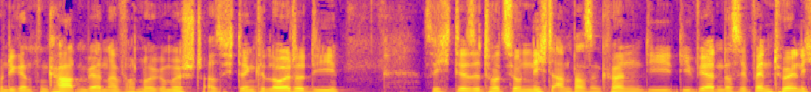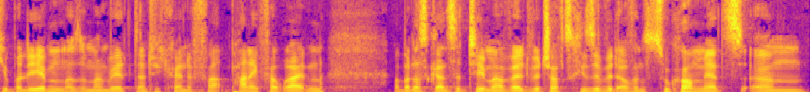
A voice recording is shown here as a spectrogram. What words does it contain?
und die ganzen Karten werden einfach neu gemischt. Also ich denke, Leute, die sich der Situation nicht anpassen können, die, die werden das eventuell nicht überleben. Also man will jetzt natürlich keine Fa Panik verbreiten, aber das ganze Thema Weltwirtschaftskrise wird auf uns zukommen jetzt. Ähm,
